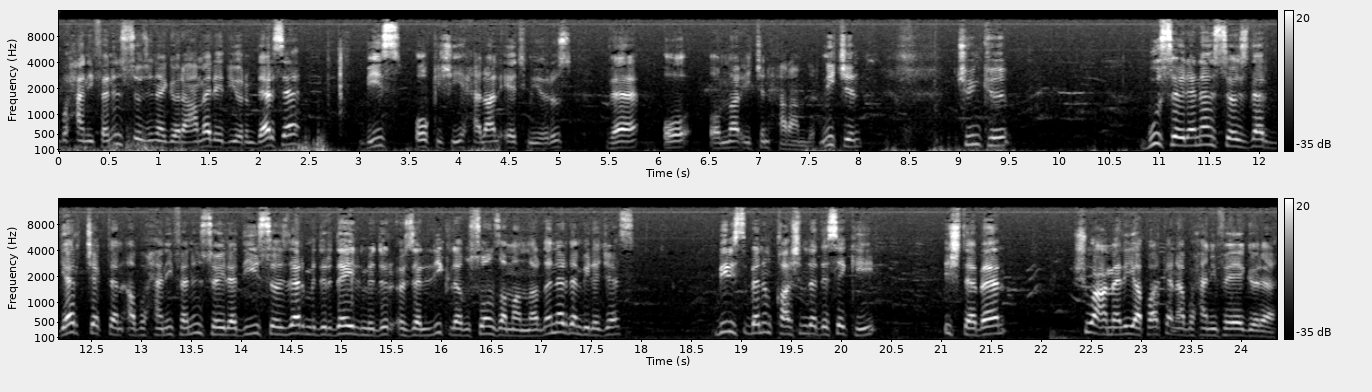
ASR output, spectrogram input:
Ebu Hanife'nin sözüne göre amel ediyorum derse biz o kişiyi helal etmiyoruz ve o onlar için haramdır. Niçin? Çünkü bu söylenen sözler gerçekten Ebu Hanife'nin söylediği sözler midir değil midir? Özellikle bu son zamanlarda nereden bileceğiz? Birisi benim karşımda dese ki işte ben şu ameli yaparken Ebu Hanife'ye göre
